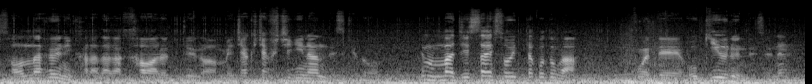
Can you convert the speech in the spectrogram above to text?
そんな風に体が変わるっていうのはめちゃくちゃ不思議なんですけどでもまあ実際そういったことがこうやって起きうるんですよね。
